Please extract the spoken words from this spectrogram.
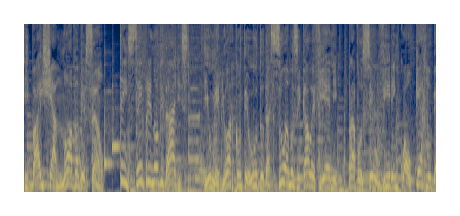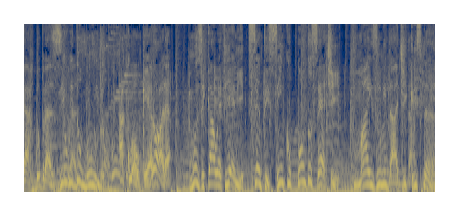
e baixe a nova versão tem sempre novidades e o melhor conteúdo da sua Musical FM para você ouvir em qualquer lugar do Brasil e do mundo, a qualquer hora. Musical FM 105.7. Mais unidade cristã.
